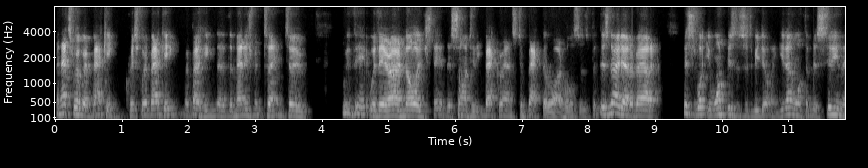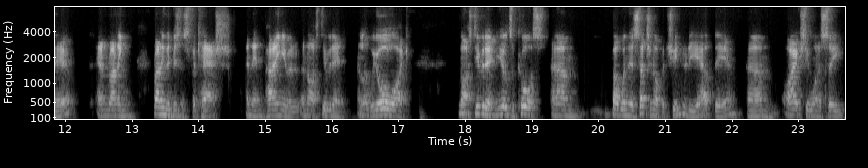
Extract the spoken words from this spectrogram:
and that's where we're backing, Chris. We're backing we're backing the, the management team to with their with their own knowledge, their the scientific backgrounds to back the right horses. But there's no doubt about it. This is what you want businesses to be doing. You don't want them just sitting there and running running the business for cash and then paying you a, a nice dividend. And look, we all like nice dividend yields, of course. Um, but when there's such an opportunity out there, um, I actually want to see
